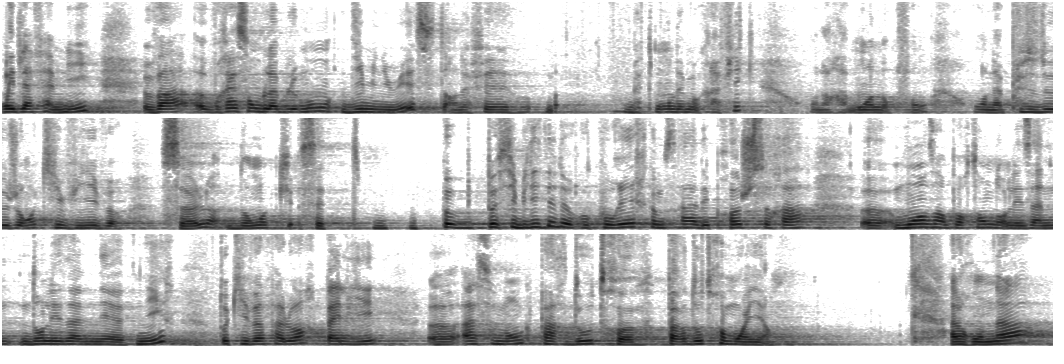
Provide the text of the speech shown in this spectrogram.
et de la famille va vraisemblablement diminuer. C'est un effet bah, bêtement démographique. On aura moins d'enfants, on a plus de gens qui vivent seuls, donc cette possibilité de recourir comme ça à des proches sera euh, moins importante dans les, années à venir. Donc il va falloir pallier euh, à ce manque par d'autres moyens. Alors on a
